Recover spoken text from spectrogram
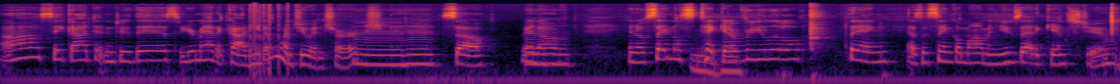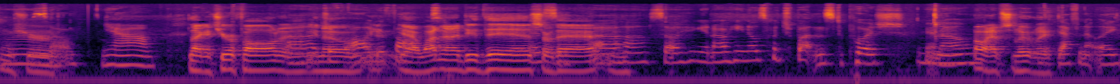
"Ah, see, God didn't do this. You're mad at God. He doesn't want you in church." Mm-hmm. So, you know, you know, Satan will s take every little thing as a single mom and use that against you. I'm sure. So, Yeah. Like it's your fault, and Uh, you know, all your yeah. Why fault. did I do this or that? Uh-huh. So you know, he knows which buttons to push. You know, Oh, absolutely. definitely.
